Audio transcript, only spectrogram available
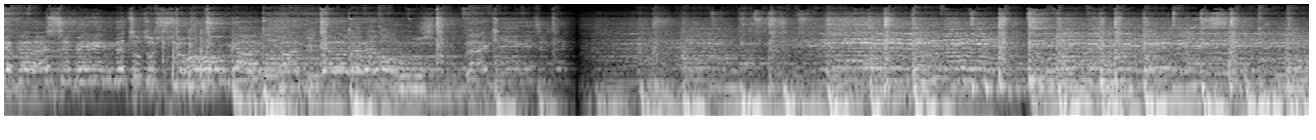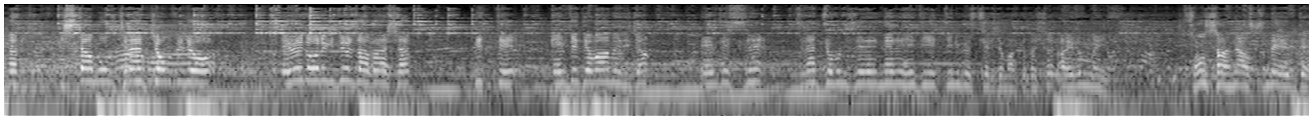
Yakar her seferinde tutuştum Yar kalbim yara dolmuş Belki İstanbul Trend Yol Vlogu. Eve doğru gidiyoruz arkadaşlar. Bitti. Evde devam edeceğim. Evde size Trend Yol'un neler hediye ettiğini göstereceğim arkadaşlar. Ayrılmayın. Son sahne aslında evde.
